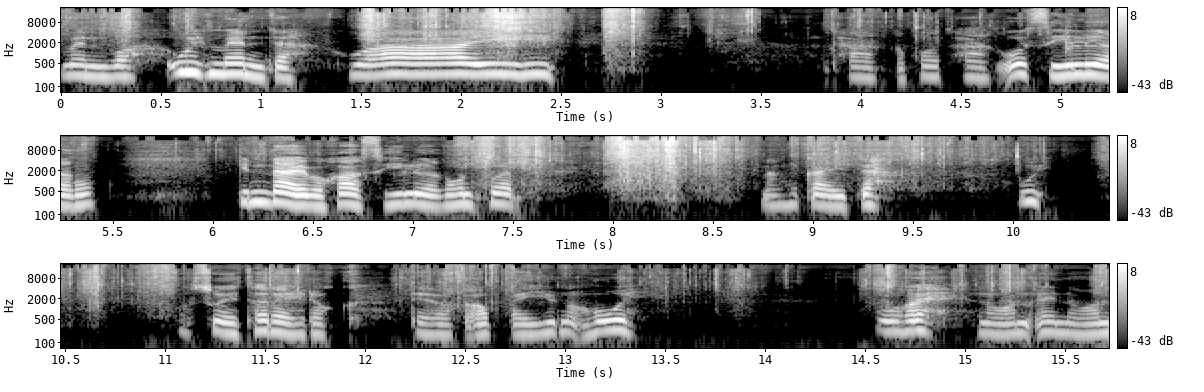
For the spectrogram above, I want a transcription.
แม่นบ่อุ้ยแม่นจ้ะว้ายถากกับพอถากโอ้สีเหลือง กินได้บ่ค่ะ สีเหลืองเพื่อนๆหนังไก่จ้ะอุ้ยสวยเท่าไหร่ดอก แต่ว่าเอาไปอยู่เนาะอุ้ยโอ้ยนอนไอ้นอน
